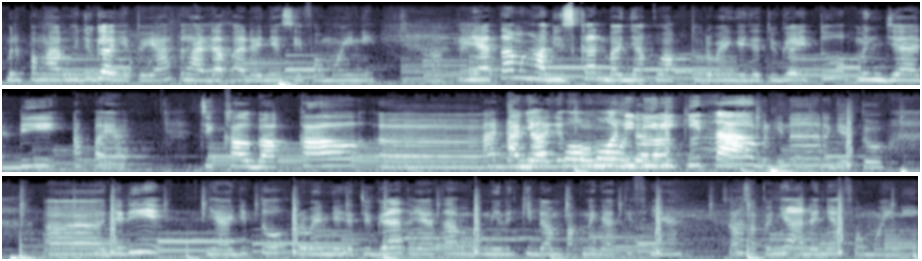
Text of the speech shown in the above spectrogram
berpengaruh juga gitu ya terhadap adanya si FOMO ini. Ternyata menghabiskan banyak waktu bermain gadget juga itu menjadi apa ya? cikal bakal eh, adanya FOMO, di dalam- diri kita Ah, bener gitu. Eh, jadi ya gitu bermain gadget juga ternyata memiliki dampak negatifnya. Salah satunya adanya FOMO ini.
